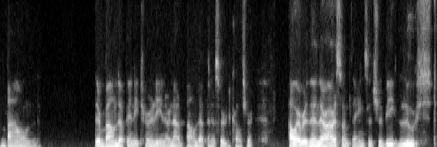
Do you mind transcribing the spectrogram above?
bound. They're bound up in eternity and they're not bound up in a certain culture. However, then there are some things that should be loosed,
